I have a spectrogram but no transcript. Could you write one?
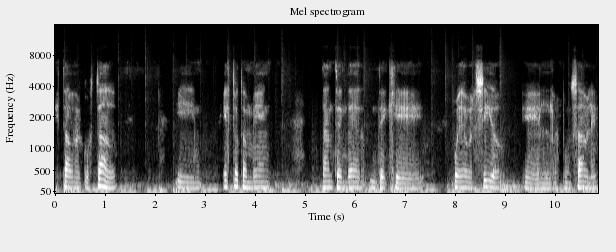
estaba acostado y esto también da a entender de que puede haber sido el responsable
